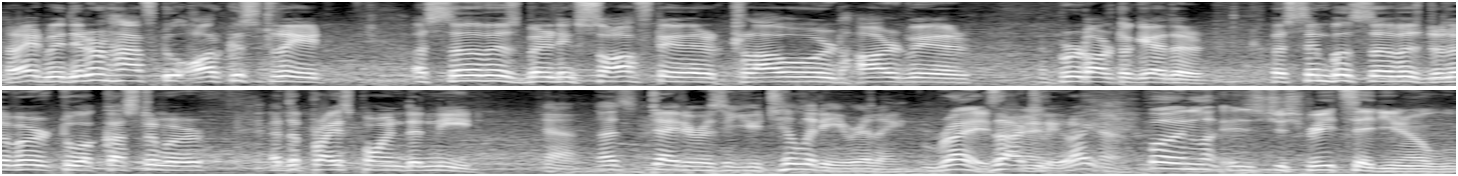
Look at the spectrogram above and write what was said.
right? Where they don't have to orchestrate a service building software, cloud, hardware, and put it all together. A simple service delivered to a customer at the price point they need. Yeah, that's data as a utility, really. Right. Exactly, right. right. Yeah. Well, and as Jaspreet said, you know,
